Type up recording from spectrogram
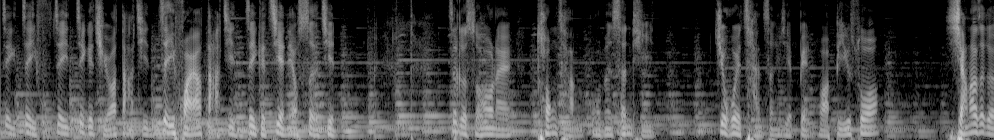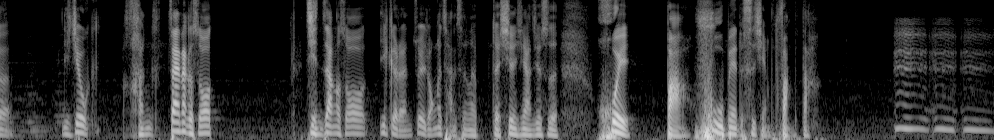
这这这这个球要打进，这一发要打进，这个箭要射进。这个时候呢，通常我们身体就会产生一些变化，比如说想到这个，你就很在那个时候紧张的时候，一个人最容易产生的的现象就是会把负面的事情放大，嗯嗯嗯，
